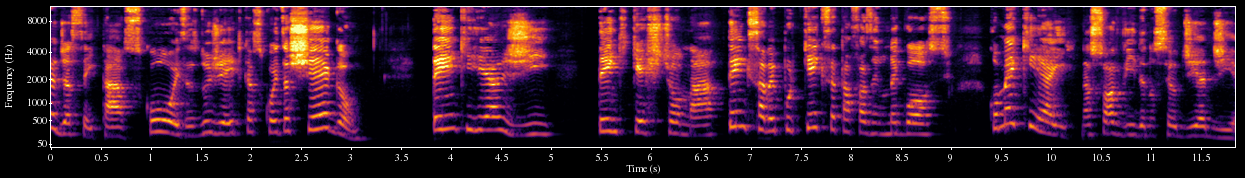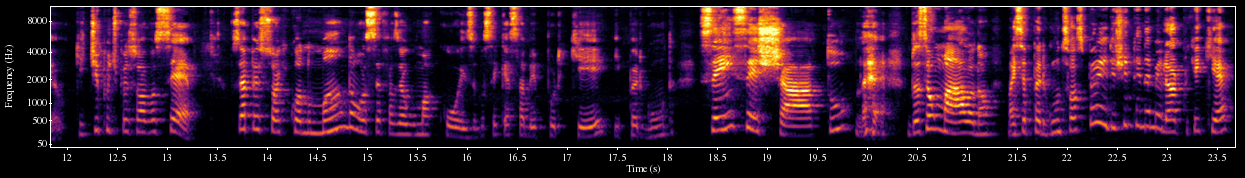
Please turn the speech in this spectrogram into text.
Para de aceitar as coisas do jeito que as coisas chegam. Tem que reagir, tem que questionar, tem que saber por que, que você está fazendo negócio. Como é que é aí na sua vida, no seu dia a dia? Que tipo de pessoa você é? Você é a pessoa que quando mandam você fazer alguma coisa, você quer saber por quê e pergunta, sem ser chato, né? Não precisa ser um mala, não, mas você pergunta e fala, espera aí, deixa eu entender melhor por que que é.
